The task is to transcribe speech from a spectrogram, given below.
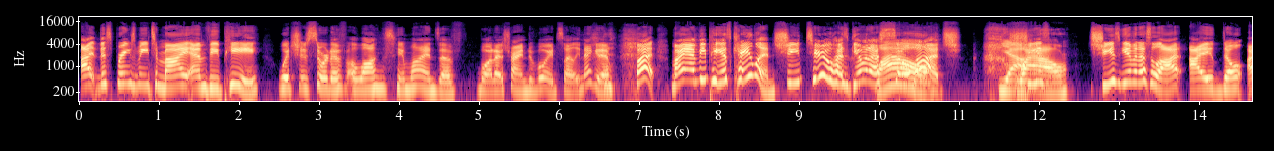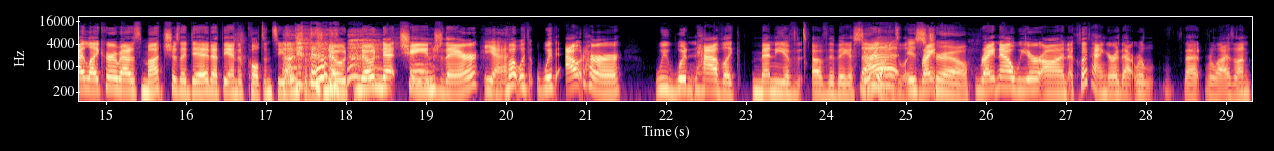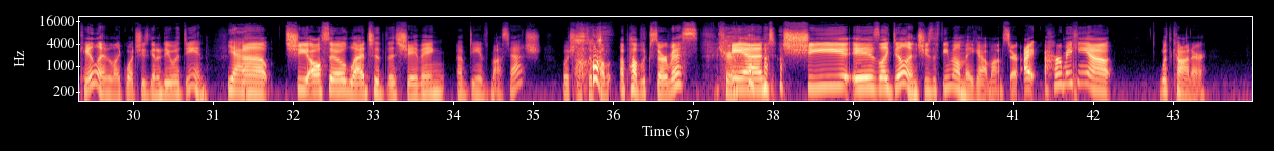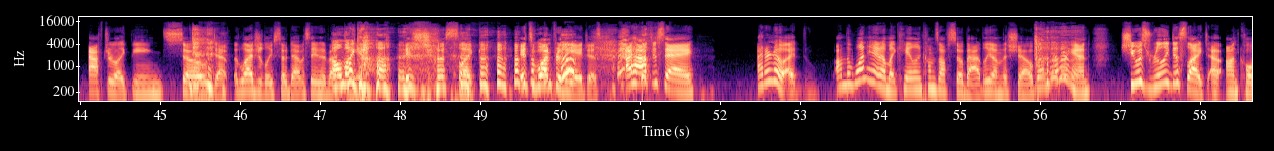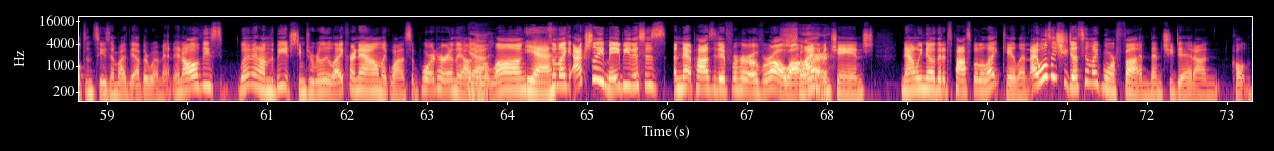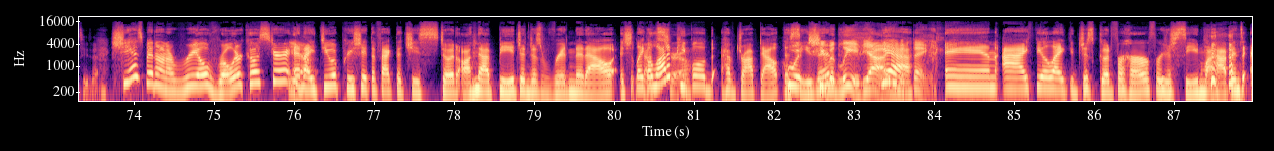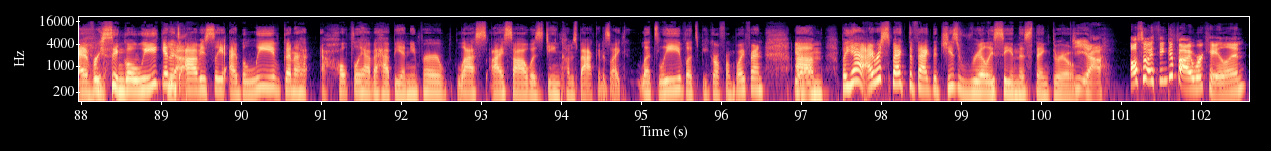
I this brings me to my MVP, which is sort of along the same lines of what I was trying to avoid, slightly negative. but my MVP is Caelynn. She too has given us Wow. so much. Yeah. Wow. She's given us a lot. I don't. I like her about as much as I did at the end of Colton season. So there's no no net change there. Yeah. But with without her, we wouldn't have like many of of the biggest storylines. Like, is right, true. Right now, we are on a cliffhanger that re- that relies on Caelynn, like what she's going to do with Dean. yeah. Uh, she also led to the shaving of Dean's mustache, which is a, pub- a public service. True. And she is like Dylan. She's a female makeout monster. I her making out with Connor after like being so de- allegedly so devastated about Oh my god. It's just like it's one for the ages. I have to say, I don't know. I, on the one hand, I'm like, Caelynn comes off so badly on the show, but on the other hand, she was really disliked at, on Colton season by the other women, and all of these women on the beach seem to really like her now and like want to support her, and they all Yeah. get along. Yeah. So I'm like, actually, maybe this is a net positive for her overall. While I haven't changed, now we know that it's possible to like Caelynn. I will say she does seem like more fun than she did on Colton season. She has been on a real roller coaster, and I do appreciate the fact that she stood on that beach and just ridden it out. It's like a lot true. of people have dropped out this Who season. she would leave. Yeah, you Yeah. would think. and I feel like just good for her for just seeing what happens every single week. And it's obviously, I believe, gonna hopefully have a happy ending for her. Last I saw was Dean comes back and is like, let's leave, let's be girlfriend, boyfriend. Yeah. Um, but yeah, I respect the fact that she's really seeing this thing through. Yeah. Also, I think if I were Caelynn,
